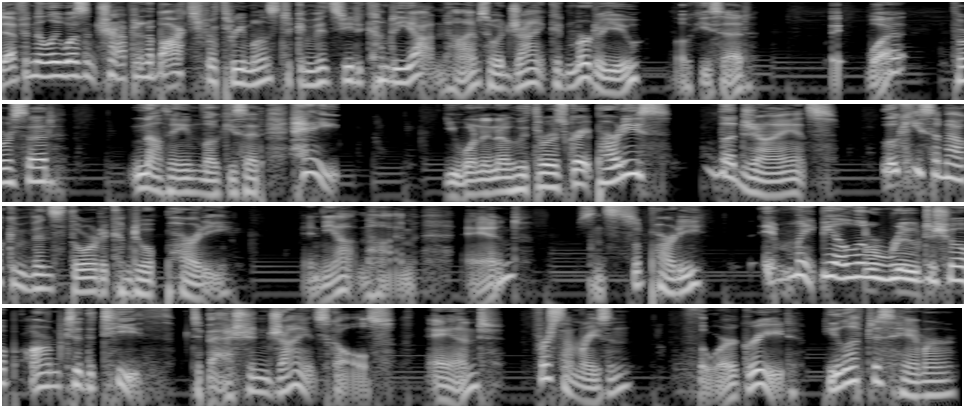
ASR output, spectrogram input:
Definitely wasn't trapped in a box for three months to convince you to come to Jotunheim so a giant could murder you, Loki said. Wait, what? Thor said. Nothing, Loki said. Hey, you want to know who throws great parties? The giants. Loki somehow convinced Thor to come to a party in Jotunheim, and since it's a party, it might be a little rude to show up armed to the teeth to bash in giant skulls. And, for some reason, Thor agreed. He left his hammer,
